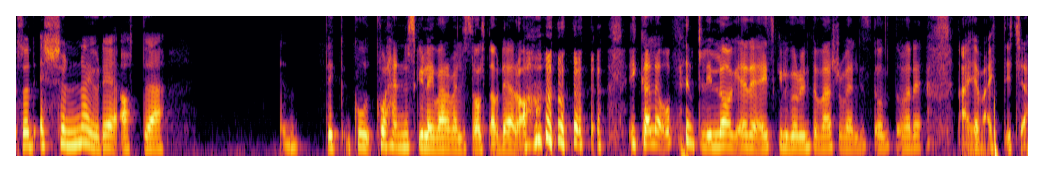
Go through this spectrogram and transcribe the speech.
Så jeg skjønner jo det at eh, det, hvor, hvor, henne skulle jeg være veldig stolt av det, da? I hvilket offentlig lag er det jeg skulle gå rundt og være så veldig stolt over det? Nei, jeg veit ikke.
